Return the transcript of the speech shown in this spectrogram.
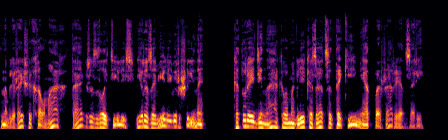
на ближайших холмах также золотились и розовели вершины, которые одинаково могли казаться такими от пожара и от зари.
